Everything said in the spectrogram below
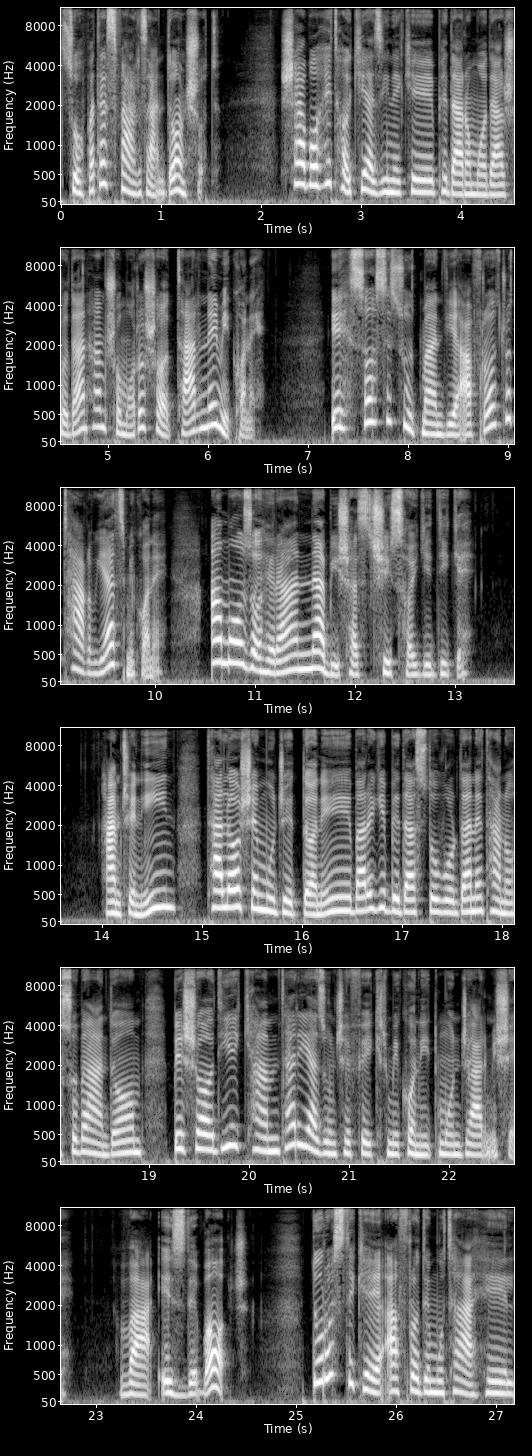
صحبت از فرزندان شد. شواهد حاکی از اینه که پدر و مادر شدن هم شما رو شادتر نمی‌کنه. احساس سودمندی افراد رو تقویت می‌کنه اما ظاهرا نبیش از چیزهای دیگه. همچنین تلاش مجدانه برای به دست آوردن تناسب اندام به شادی کمتری از اونچه فکر می کنید منجر میشه و ازدواج. درسته که افراد متعهل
